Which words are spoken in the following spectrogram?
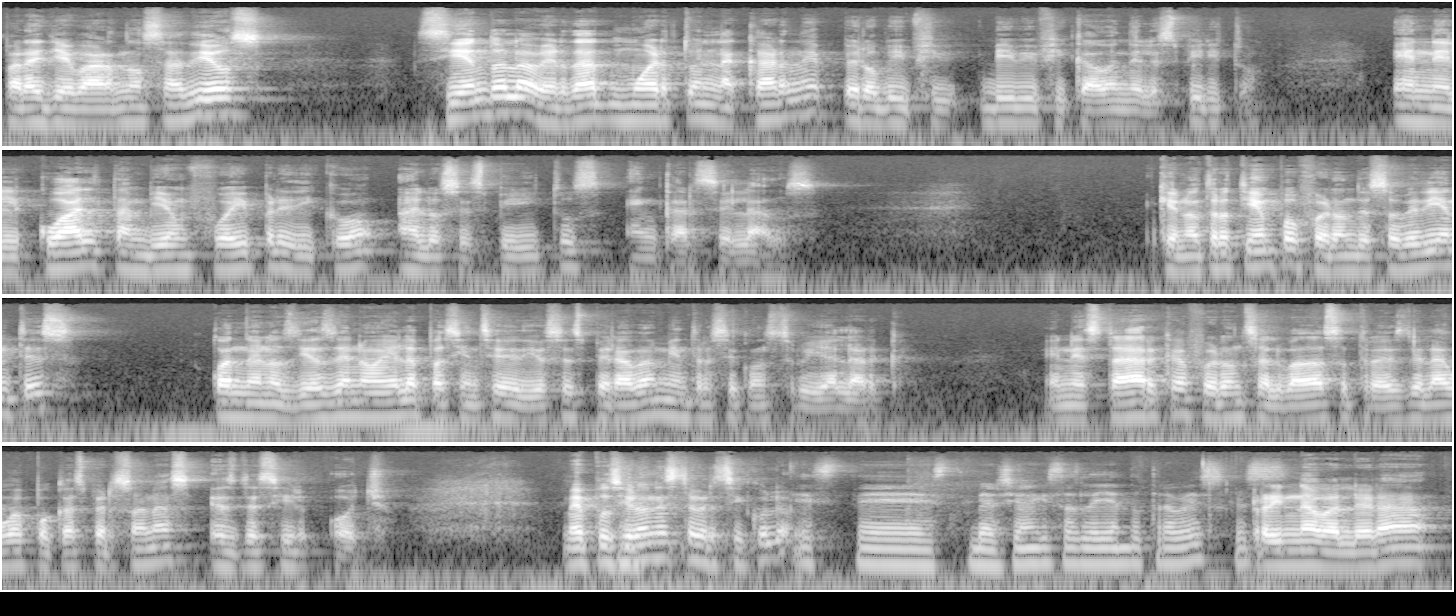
para llevarnos a Dios, siendo la verdad muerto en la carne, pero vivificado en el Espíritu, en el cual también fue y predicó a los espíritus encarcelados, que en otro tiempo fueron desobedientes, cuando en los días de Noé la paciencia de Dios esperaba mientras se construía el arca. En esta arca fueron salvadas a través del agua pocas personas, es decir, ocho. ¿Me pusieron este versículo? Este, versión que estás leyendo otra vez. Reina Valera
